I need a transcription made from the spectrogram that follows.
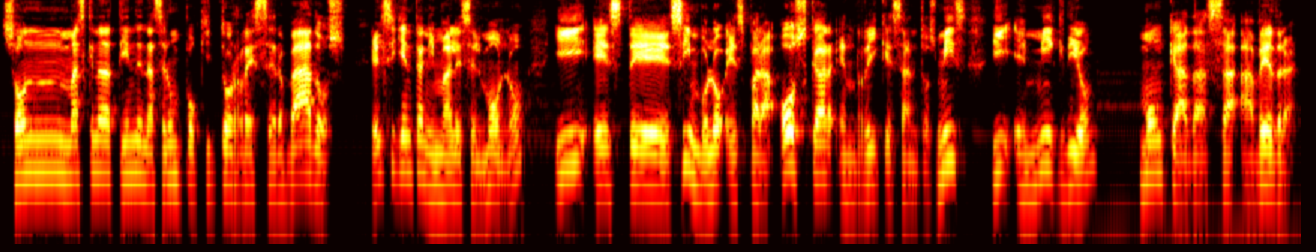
Son más que nada tienden a ser un poquito reservados. El siguiente animal es el mono y este símbolo es para Oscar Enrique Santos Mis y Emigdio Moncada Saavedra.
